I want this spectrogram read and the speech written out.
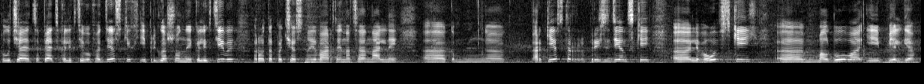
получается пять коллективов одесских и приглашенные коллективы, рота почестные варты, национальный э, э, оркестр президентский, э, Львовский, э, Молдова и Бельгия.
